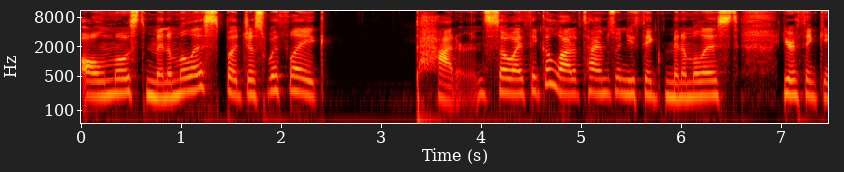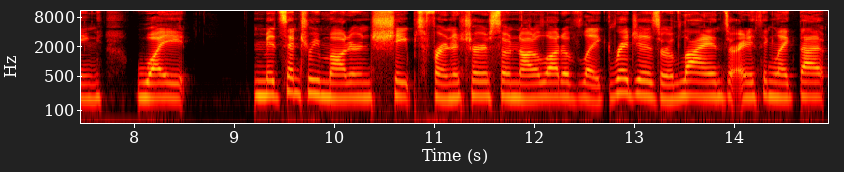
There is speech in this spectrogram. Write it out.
almost minimalist, but just with like patterns. So, I think a lot of times when you think minimalist, you're thinking white, mid-century modern shaped furniture so not a lot of like ridges or lines or anything like that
